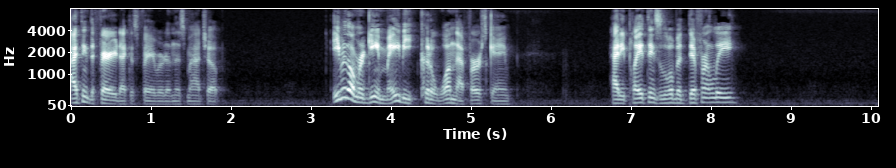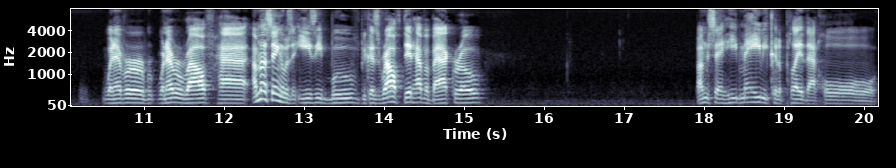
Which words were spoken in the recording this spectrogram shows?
I think the fairy deck is favored in this matchup. Even though Mergim maybe could have won that first game, had he played things a little bit differently. Whenever, whenever Ralph had, I'm not saying it was an easy move because Ralph did have a back row. I'm just saying he maybe could have played that whole,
